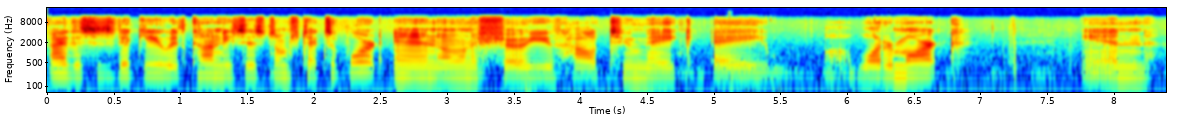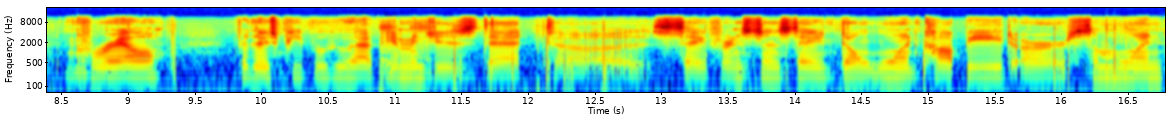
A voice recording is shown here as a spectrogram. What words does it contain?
Hi, this is Vicky with Condé Systems Tech Support and I want to show you how to make a uh, watermark in Corel for those people who have images that uh, say for instance they don't want copied or someone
